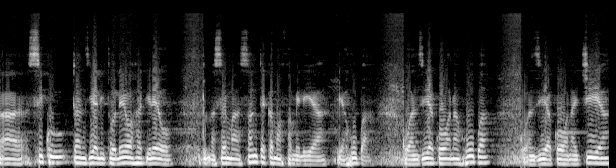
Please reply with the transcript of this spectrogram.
uh, siku tanzia ilitolewa hadi leo, tunasema asante kama familia ya Huba, kuanzia kwa wanahuba, kuanzia kwa wanajia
